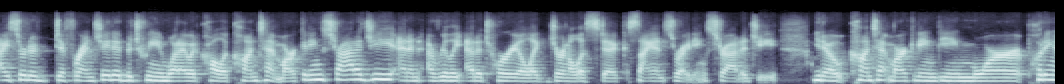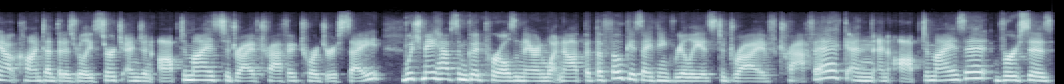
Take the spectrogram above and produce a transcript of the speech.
i sort of differentiated between what i would call a content marketing strategy and an, a really editorial like journalistic science writing strategy. You know content marketing being more putting out content that is really search engine optimized to drive traffic towards your site which may have some good pearls in there and whatnot but the focus, I think, really is to drive traffic and, and optimize it versus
